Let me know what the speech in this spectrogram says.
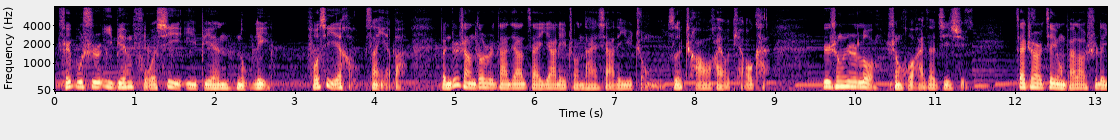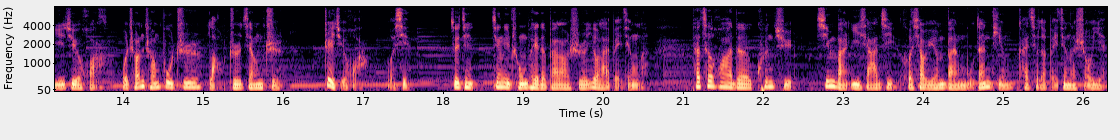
谁不是一边佛系一边努力？佛系也好，散也罢，本质上都是大家在压力状态下的一种自嘲，还有调侃。日升日落，生活还在继续。在这儿借用白老师的一句话：“我常常不知老之将至。”这句话我信。最近精力充沛的白老师又来北京了，他策划的昆曲新版《义侠记》和校园版《牡丹亭》开启了北京的首演。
